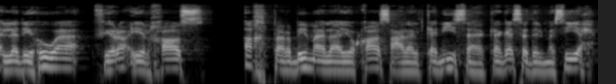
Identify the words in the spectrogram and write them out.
الذي هو في رأيي الخاص أخطر بما لا يقاس على الكنيسة كجسد المسيح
